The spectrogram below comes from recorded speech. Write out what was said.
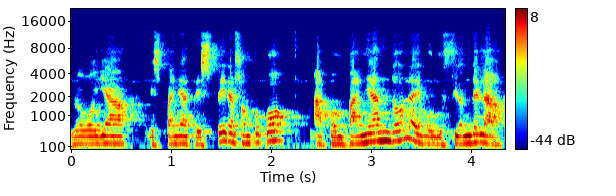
luego ya España te espera, o sea, un poco acompañando la evolución de la,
